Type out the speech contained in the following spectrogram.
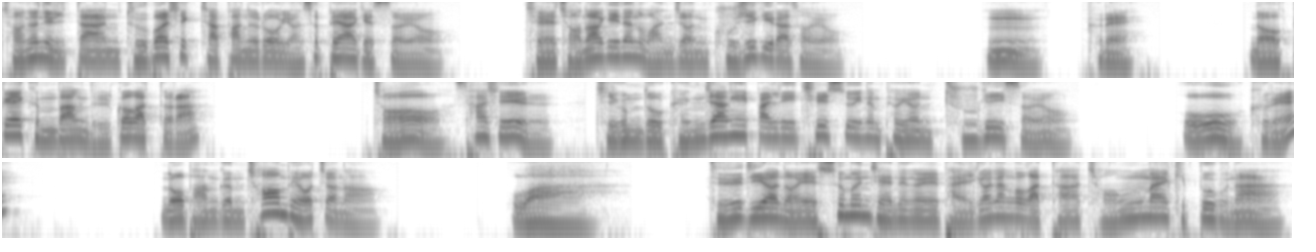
저는 일단 두 벌씩 자판으로 연습해야겠어요. 제 전화기는 완전 구식이라서요. 음, 그래. 너 꽤 금방 늘 것 같더라. 저 사실 지금도 굉장히 빨리 칠 수 있는 표현 두 개 있어요. 오, 그래? 너 방금 처음 배웠잖아. 와, 드디어 너의 숨은 재능을 발견한 것 같아 정말 기쁘구나.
